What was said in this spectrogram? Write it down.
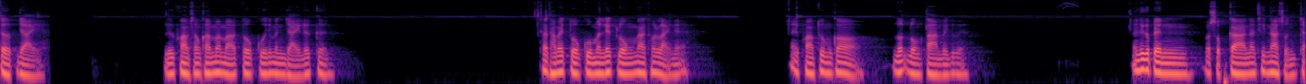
เติบใหญ่ หรือความสำคัญมากมาตัวกูนี่มันใหญ่เหลือเกิน ถ้าทำให้ตัวกูมันเล็กลงมากเท่าไหร่เนี่ยไอ้ความทุ่มก็ลดลงตามไปด้วย อันนี้ก็เป็นประสบการณ์นะที่น่าสนใจ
